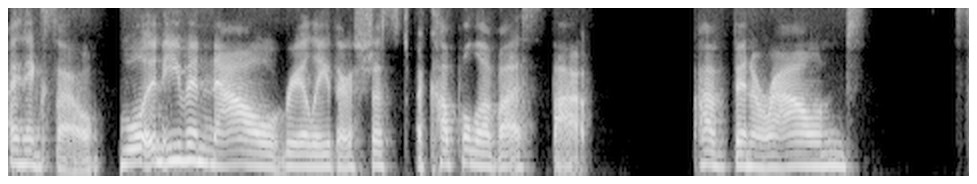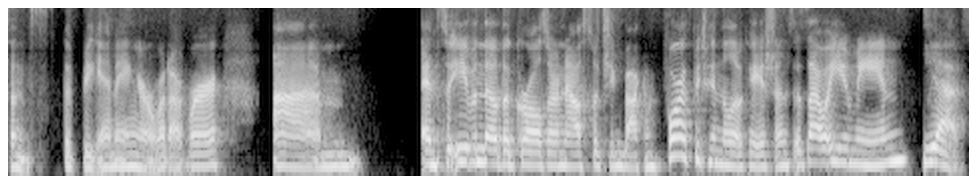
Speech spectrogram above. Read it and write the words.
I think so. Well, and even now, really, there's just a couple of us that have been around since the beginning or whatever. Um, and so even though the girls are now switching back and forth between the locations, is that what you mean? Yes.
